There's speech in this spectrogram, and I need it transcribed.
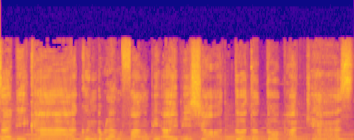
สวัสดีค่ะ คุณกำลังฟังพี่อ้อยพี่ชอตตัวต่อตัวพอดแคสต์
